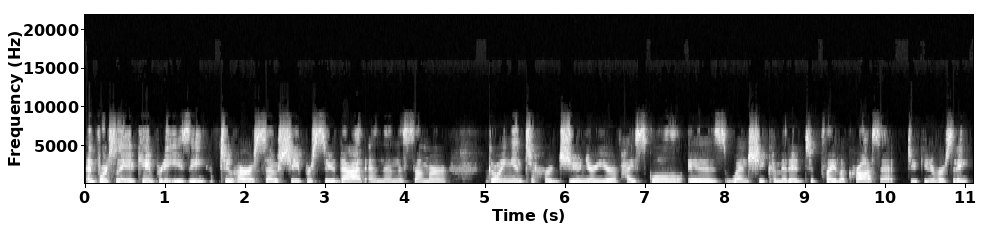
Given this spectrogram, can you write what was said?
Unfortunately, it came pretty easy to her. So she pursued that. And then the summer going into her junior year of high school is when she committed to play lacrosse at Duke University,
